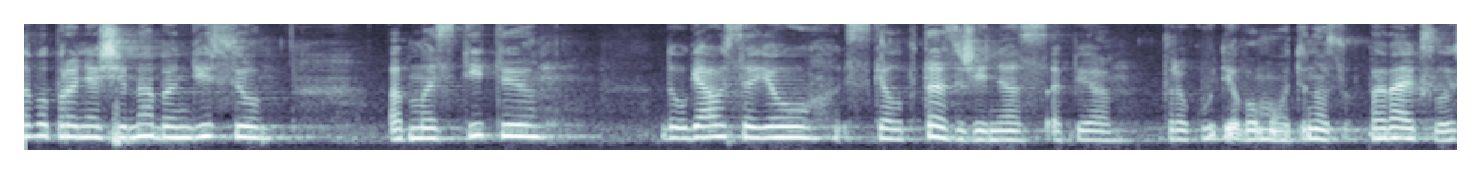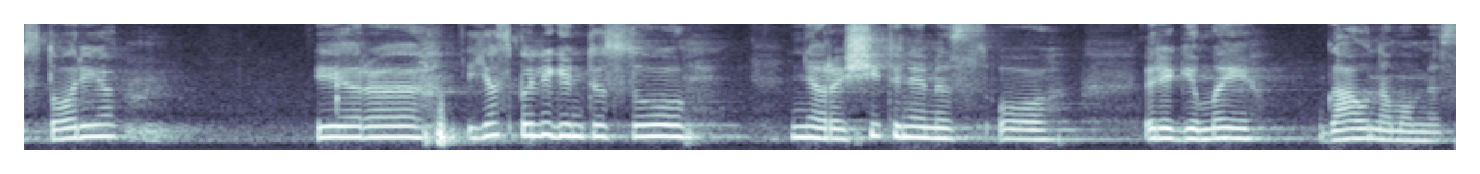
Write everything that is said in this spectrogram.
Savo pranešime bandysiu apmastyti daugiausia jau skelbtas žinias apie trakų Dievo motinos paveikslo istoriją ir jas palyginti su nerašytinėmis, o regimai gaunamomis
